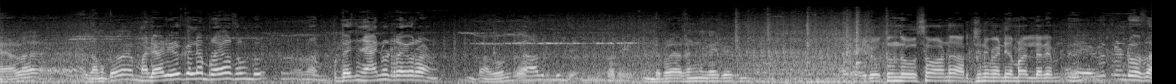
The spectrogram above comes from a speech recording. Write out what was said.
അയാളെ നമുക്ക് മലയാളികൾക്കെല്ലാം പ്രയാസമുണ്ട്. പ്രത്യേകിച്ച് ഞാനും ഡ്രൈവറാണ്. അപ്പം അതുകൊണ്ട് ബുദ്ധി പറയും എന്റെ പ്രയാസങ്ങളും കാര്യമൊക്കെ എഴുപത്തൊന്ന് ദിവസമാണ് അർജുന് വേണ്ടി നമ്മളെല്ലാവരും എഴുപത്തിരണ്ട് ദിവസം.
